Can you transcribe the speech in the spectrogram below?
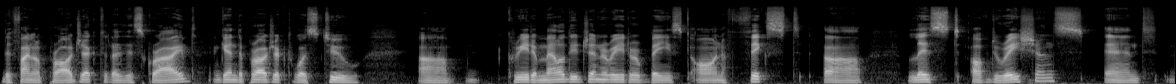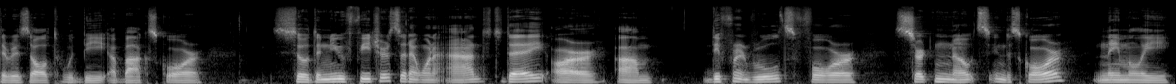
the final project that I described. Again, the project was to uh, create a melody generator based on a fixed uh, list of durations and the result would be a Bach score. So the new features that I want to add today are um, different rules for certain notes in the score, namely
